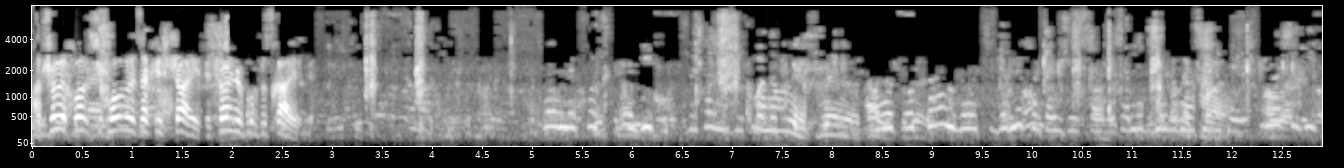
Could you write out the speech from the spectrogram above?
А що ви хлопці, коли захищаєте? Чого не пропускаєте? Вони не хочуть діти, звичайно діти. мене вниз, А от от там, ну, ці до них вже ставить, а не до дітей. Це наші діти.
